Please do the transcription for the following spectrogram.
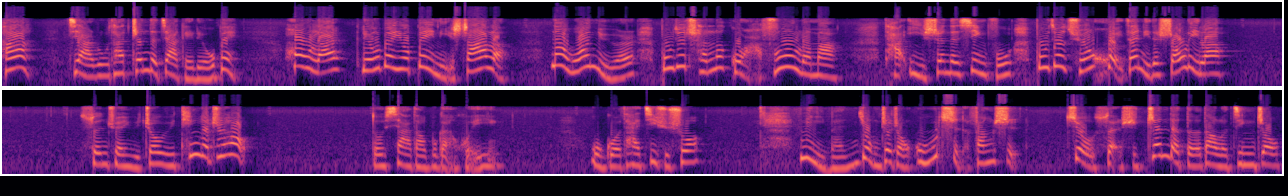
啊！假如她真的嫁给刘备，后来刘备又被你杀了，那我女儿不就成了寡妇了吗？她一生的幸福不就全毁在你的手里了？孙权与周瑜听了之后，都吓到不敢回应。吴国太继续说：“你们用这种无耻的方式。”就算是真的得到了荆州，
